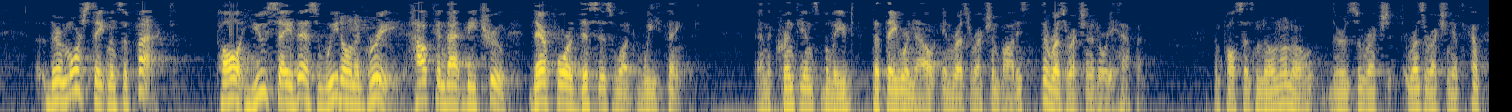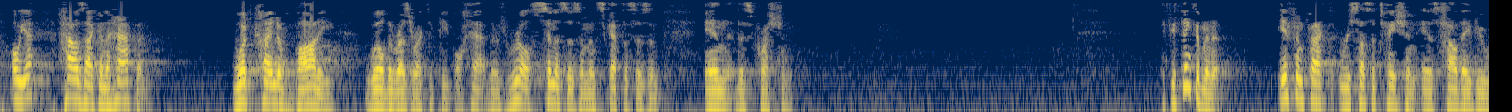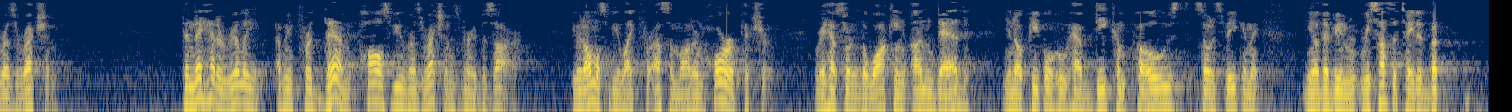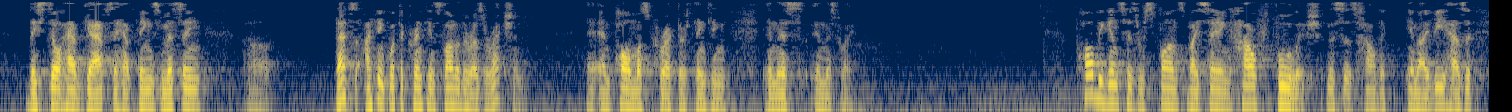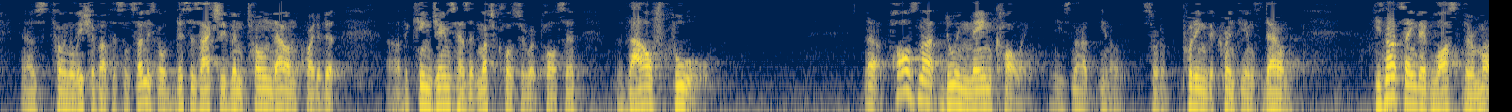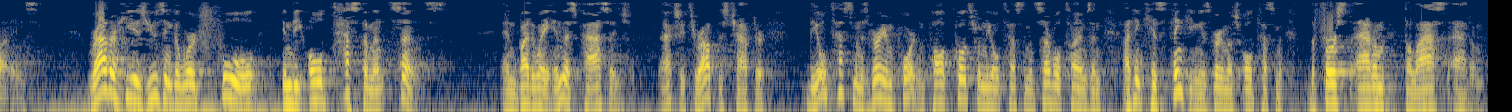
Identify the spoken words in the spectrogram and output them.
they're more statements of fact. Paul, you say this, we don't agree. How can that be true? Therefore, this is what we think. And the Corinthians believed that they were now in resurrection bodies. The resurrection had already happened. And Paul says, no, no, no, there's a resurrection yet to come. Oh yeah? How's that going to happen? What kind of body will the resurrected people have? There's real cynicism and skepticism in this question. If you think a minute, if in fact resuscitation is how they view resurrection, then they had a really, I mean, for them, Paul's view of resurrection is very bizarre. It would almost be like for us a modern horror picture, where you have sort of the walking undead, you know, people who have decomposed, so to speak, and they, you know, they've been resuscitated, but they still have gaps, they have things missing. Uh, that's, I think, what the Corinthians thought of the resurrection. And Paul must correct their thinking in this, in this way. Paul begins his response by saying, How foolish. This is how the NIV has it. And I was telling Alicia about this in Sunday school. This has actually been toned down quite a bit. Uh, the King James has it much closer to what Paul said. Thou fool. Now, Paul's not doing name calling. He's not, you know, sort of putting the Corinthians down. He's not saying they've lost their minds. Rather, he is using the word fool in the Old Testament sense. And by the way, in this passage, actually throughout this chapter, the Old Testament is very important. Paul quotes from the Old Testament several times, and I think his thinking is very much Old Testament. The first Adam, the last Adam.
